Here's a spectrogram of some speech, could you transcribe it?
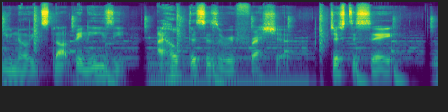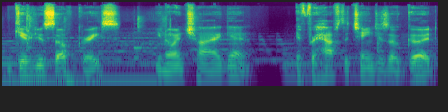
you know it's not been easy, I hope this is a refresher just to say, give yourself grace, you know, and try again. If perhaps the changes are good,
